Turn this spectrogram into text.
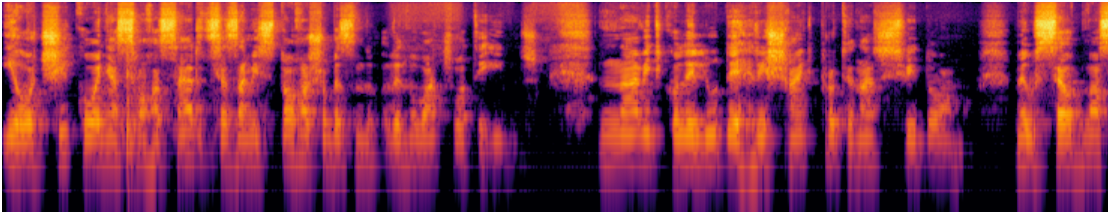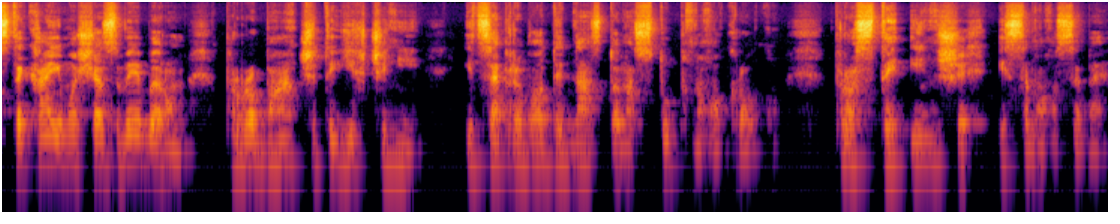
і очікування свого серця замість того, щоб звинувачувати інших. Навіть коли люди грішать проти нас свідомо, ми все одно стикаємося з вибором, пробачити їх чи ні. І це приводить нас до наступного кроку. Прости інших і самого себе.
